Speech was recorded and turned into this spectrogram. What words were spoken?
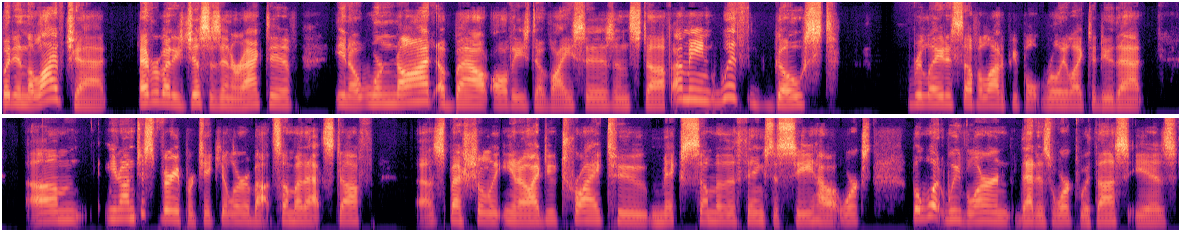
But in the live chat, everybody's just as interactive. You know, we're not about all these devices and stuff. I mean, with ghost related stuff, a lot of people really like to do that. Um, you know, I'm just very particular about some of that stuff, especially, you know, I do try to mix some of the things to see how it works. But what we've learned that has worked with us is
